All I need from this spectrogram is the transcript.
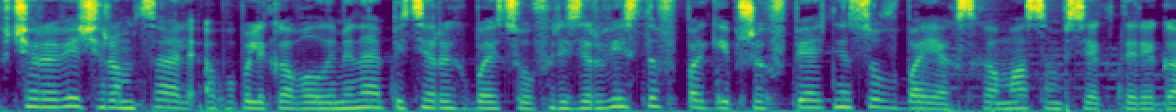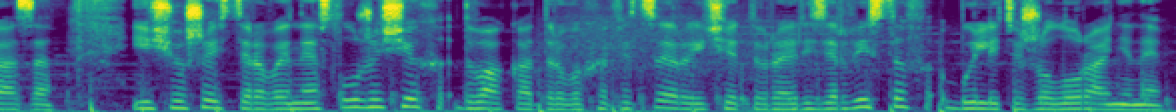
Вчера вечером ЦАЛЬ опубликовал имена пятерых бойцов-резервистов, погибших в пятницу в боях с Хамасом в секторе Газа. Еще шестеро военнослужащих, два кадровых офицера и четверо резервистов были тяжело ранены.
